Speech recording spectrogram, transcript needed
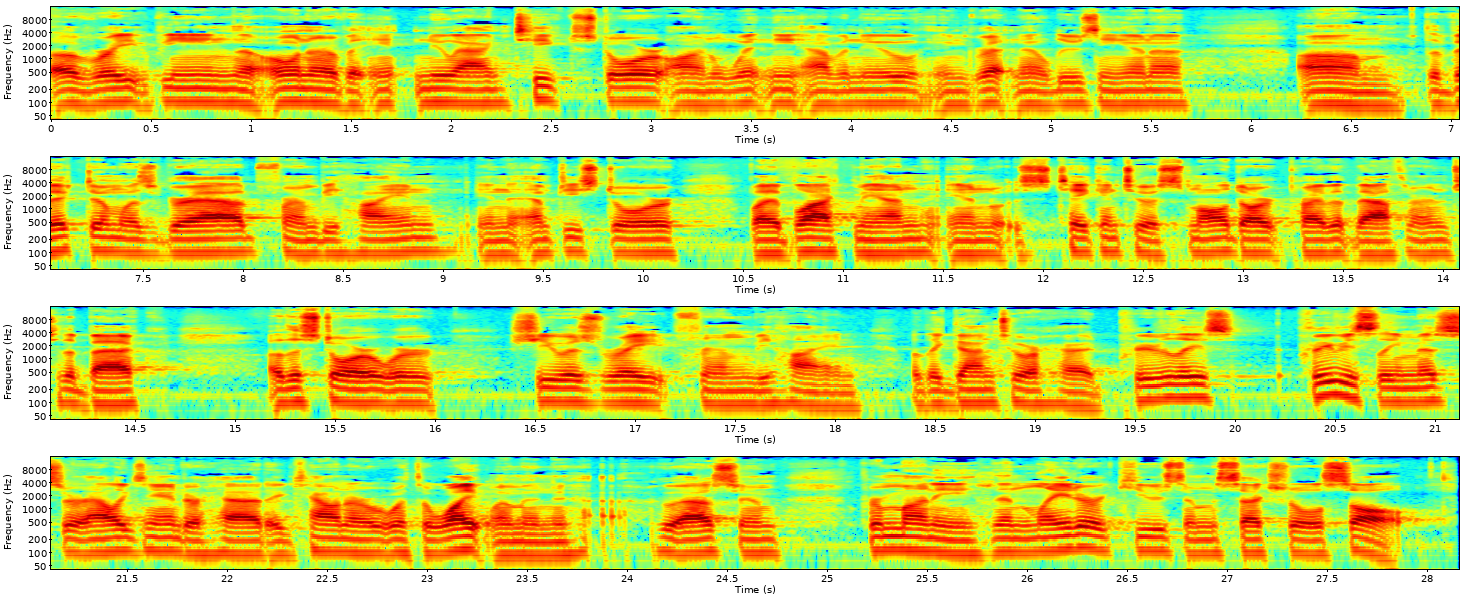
of raping the owner of a new antique store on Whitney Avenue in Gretna, Louisiana. Um, the victim was grabbed from behind in an empty store by a black man and was taken to a small, dark private bathroom to the back of the store where she was raped from behind with a gun to her head. Previously, previously Mr. Alexander had encounter with a white woman who asked him for money, then later accused him of sexual assault.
